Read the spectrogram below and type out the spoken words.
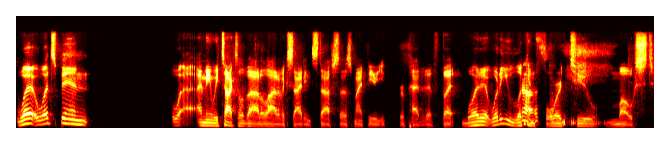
what what's been I mean, we talked about a lot of exciting stuff, so this might be repetitive. But what what are you looking no, forward cool. to most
